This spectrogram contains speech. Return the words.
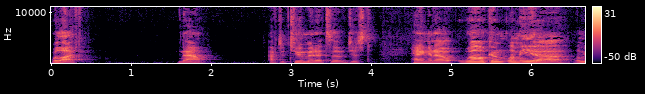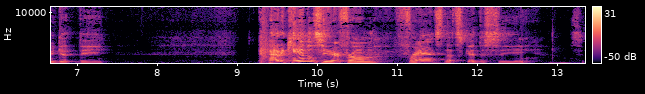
We're live. Now, after two minutes of just hanging out, welcome. Let me uh let me get the Patty Candles here from France. That's good to see. Let's see,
